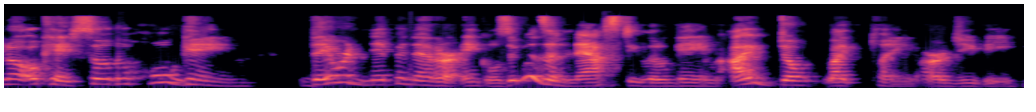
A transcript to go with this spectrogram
you know, okay, so the whole game, they were nipping at our ankles. It was a nasty little game. I don't like playing RGV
